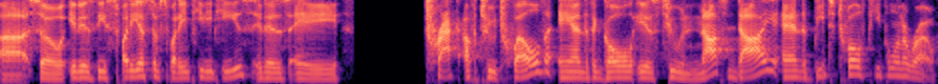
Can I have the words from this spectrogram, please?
Uh, so it is the sweatiest of sweaty PvPs. It is a track up to 12 and the goal is to not die and beat 12 people in a row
